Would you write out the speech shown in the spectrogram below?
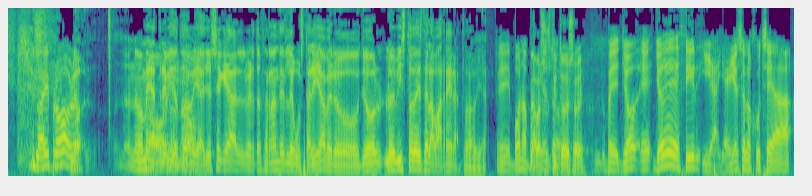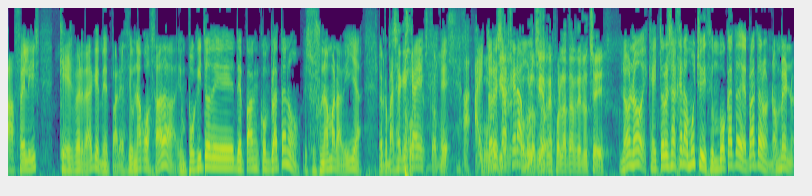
¿Lo habéis probado no? no, me he atrevido todavía. Yo sé que a Alberto Fernández le gustaría, pero yo lo he visto desde la barrera todavía. Eh, bueno, Daba sustito eso, ¿eh? Yo, eh, yo he de decir, y, ayer se lo escuché a, Félix, que es verdad que me parece una gozada. Un poquito de, pan con plátano, eso es una maravilla. Lo que pasa es que, Joder, que eh, Aitor exagera como mucho. los viernes por la tarde-noche. No, no, es que Aitor exagera mucho. Dice un bocata de plátano. No, hombre, no,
